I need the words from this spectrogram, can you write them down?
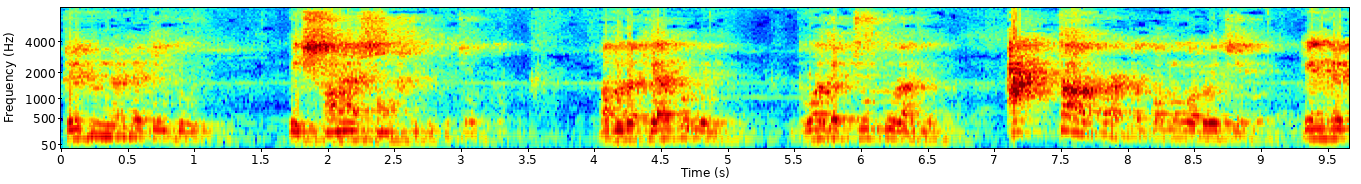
ট্রেড ইউনিয়নটা কিন্তু এই সানায় সংস্কৃতিতে চলত। আপনারা খেয়াল করবেন দু হাজার চোদ্দোর আগে একটার পর একটা ধর্মঘট হয়েছে। কেন্দ্রের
